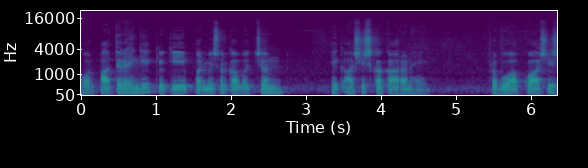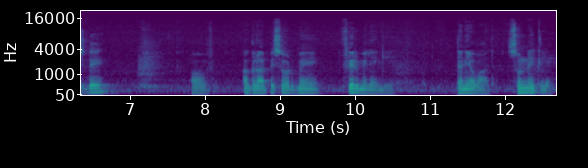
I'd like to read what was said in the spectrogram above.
और पाते रहेंगे, क्योंकि परमेश्वर का वचन एक आशीष का कारण है। प्रभु आपको आशीष दे और अगला एपिसोड में फिर मिलेंगे। धन्यवाद। सुनने के लिए।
